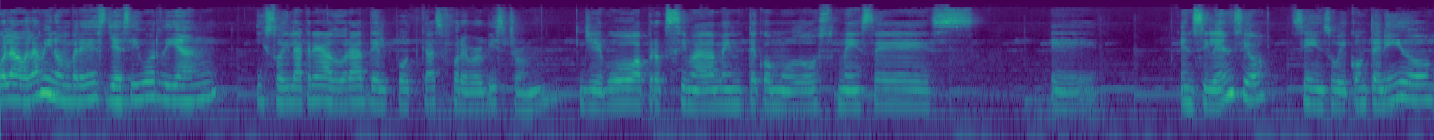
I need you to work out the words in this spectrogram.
Hola, hola, mi nombre es Jessie Gordian y soy la creadora del podcast Forever Be Strong. Llevo aproximadamente como dos meses eh, en silencio, sin subir contenido.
